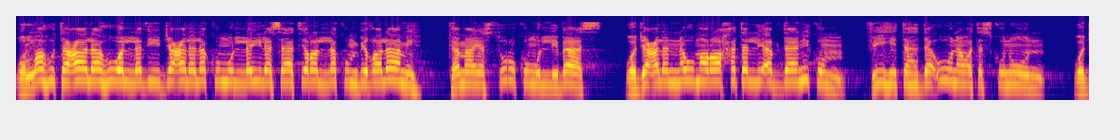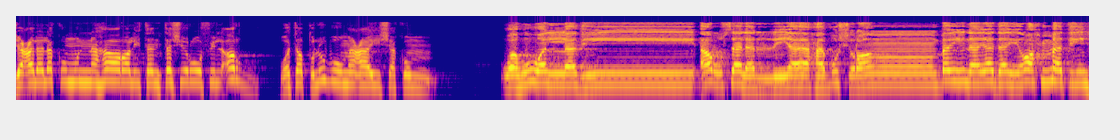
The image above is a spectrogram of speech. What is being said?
والله تعالى هو الذي جعل لكم الليل ساترا لكم بظلامه كما يستركم اللباس وجعل النوم راحة لأبدانكم فيه تهدؤون وتسكنون وجعل لكم النهار لتنتشروا في الأرض وتطلبوا معايشكم. وهو الذي أرسل الرياح بشرا بين يدي رحمته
